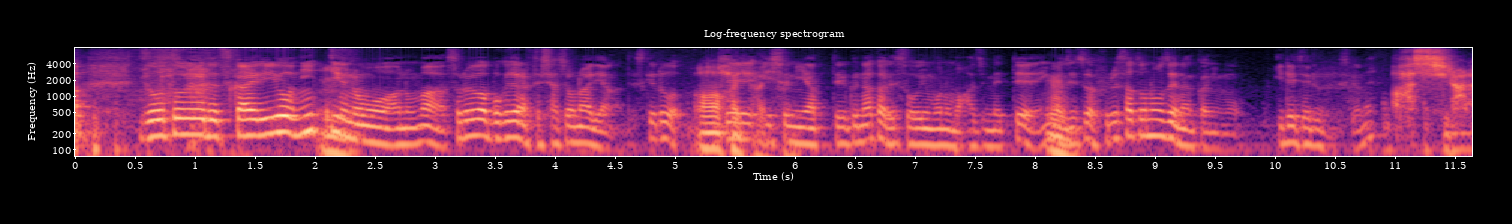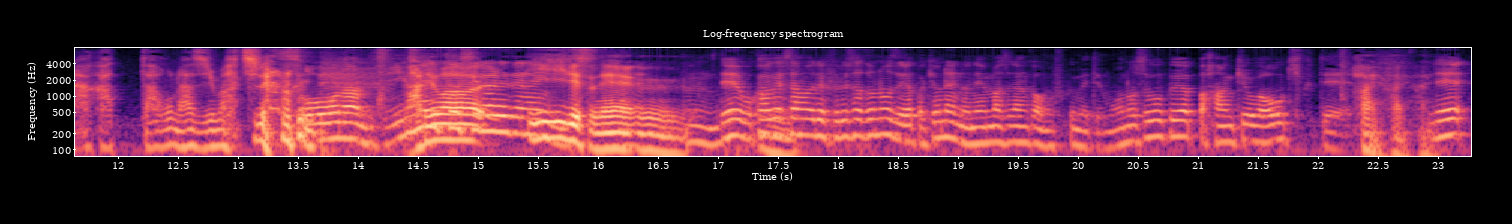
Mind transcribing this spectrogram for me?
贈答用で使えるようにっていうのも、あのまあそれは僕じゃなくて社長のアイデアなんですけどで、はいはいはい。一緒にやっていく中でそういうものも始めて今うん。実はふるさと納税なんかにも入れてるんですよね、あ知らなかった。同じ町なのに。そうなんです。意あ外と知られてない。んいいですね。うん。うん。でおかげさまでふるさと納税やっぱ去年の年末なんかも含めてものすごくやっぱ反響が大きくて、はいはいはい。で、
